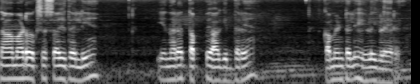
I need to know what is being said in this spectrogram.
ನಾ ಮಾಡೋ ಎಕ್ಸಸೈಸ್ದಲ್ಲಿ ಏನಾರ ತಪ್ಪು ಆಗಿದ್ದರೆ ಕಮೆಂಟಲ್ಲಿ ಹೇಳಿ ಗೆಳೆಯರೆ.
